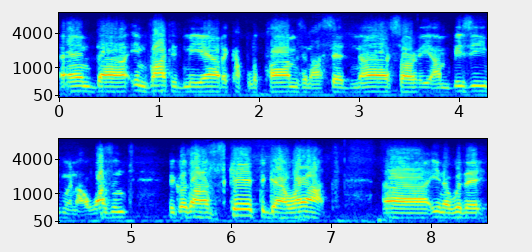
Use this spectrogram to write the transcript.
and uh, invited me out a couple of times, and I said no, sorry, I'm busy when I wasn't because I was scared to go out, uh, you know, with a,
